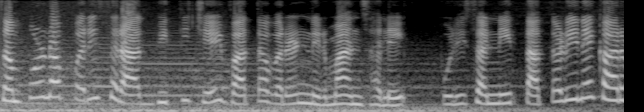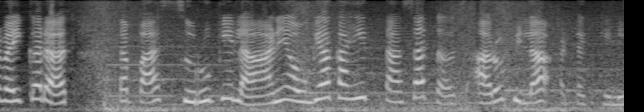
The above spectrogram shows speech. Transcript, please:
संपूर्ण परिसरात भीतीचे वातावरण निर्माण झाले. पोलिसांनी तातडीने कारवाई करत तपास सुरू केला आणि अवघ्या काही तासातच आरोपीला अटक केली.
